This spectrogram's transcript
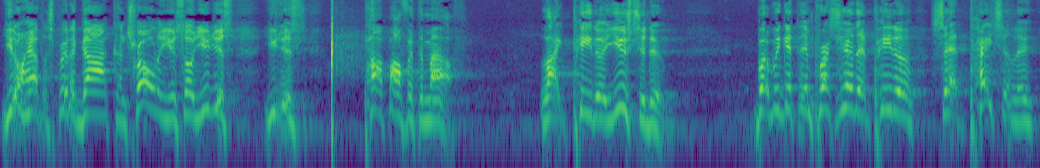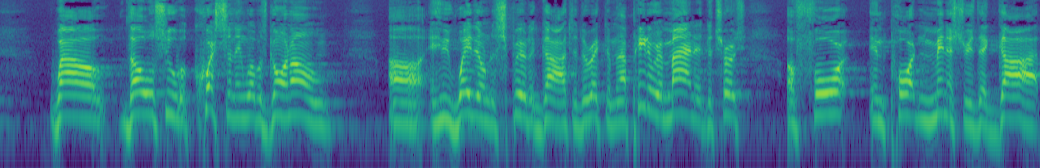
You don't have the Spirit of God controlling you, so you just you just pop off at the mouth like Peter used to do. But we get the impression here that Peter sat patiently while those who were questioning what was going on uh, and he waited on the Spirit of God to direct him. Now, Peter reminded the church of four important ministries that God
